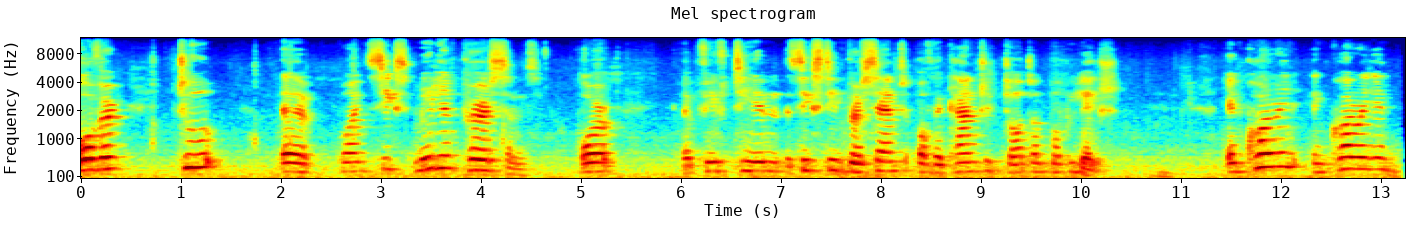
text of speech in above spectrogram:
over 2.6 uh, million persons, or 15, 16% of the country's total population. Encouraging, encouraging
